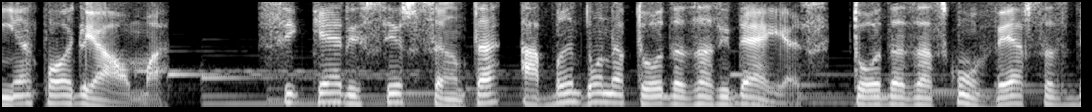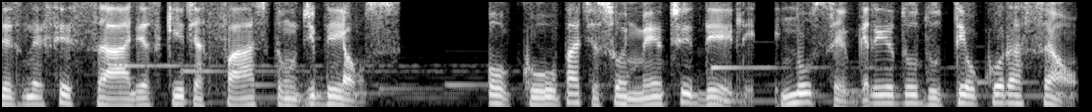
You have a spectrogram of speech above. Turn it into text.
Minha pobre alma. Se queres ser santa, abandona todas as ideias, todas as conversas desnecessárias que te afastam de Deus. Ocupa-te somente dele, no segredo do teu coração.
